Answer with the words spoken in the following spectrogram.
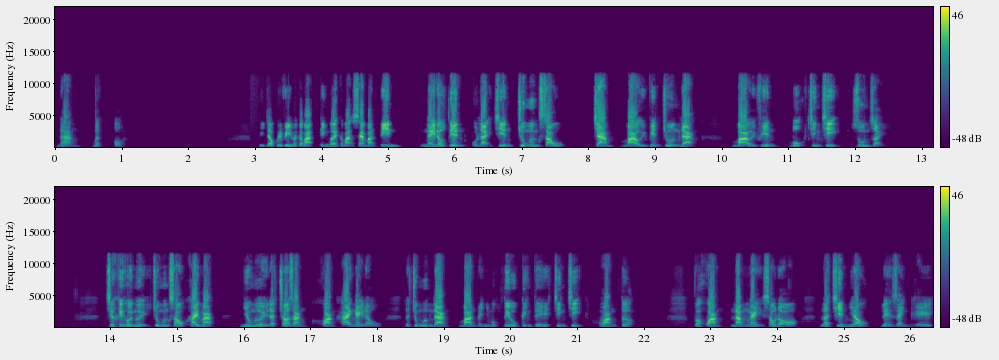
đang bất ổn. Kính chào quý vị và các bạn, kính mời các bạn xem bản tin ngày đầu tiên của đại chiến Trung ương 6, chạm ba ủy viên Trung ương Đảng, ba ủy viên Bộ Chính trị run rẩy. Trước khi hội nghị Trung ương 6 khai mạc, nhiều người đã cho rằng khoảng 2 ngày đầu là Trung ương Đảng bàn về những mục tiêu kinh tế chính trị hoàng tưởng. Và khoảng 5 ngày sau đó là chiến nhau để giành ghế.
